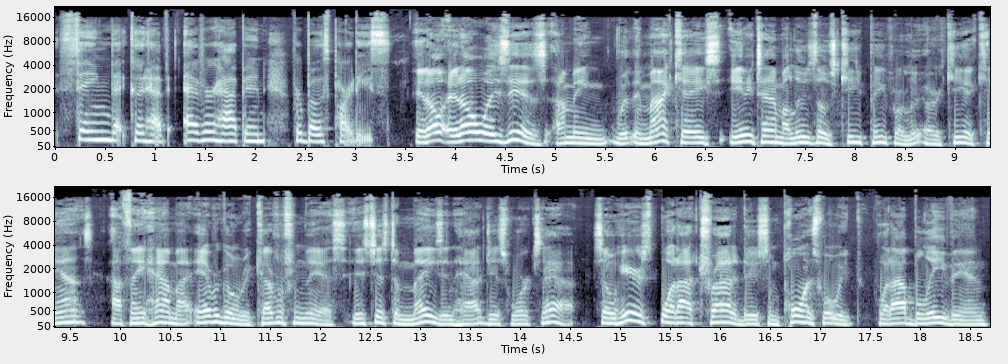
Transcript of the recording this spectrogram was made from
thing that could have ever happened for both parties. It it always is. I mean, with, in my case, anytime I lose those key people or, or key accounts, I think, how am I ever going to recover from this? It's just amazing how it just works out. So here's what I try to do. Some points. What we, what I believe in.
